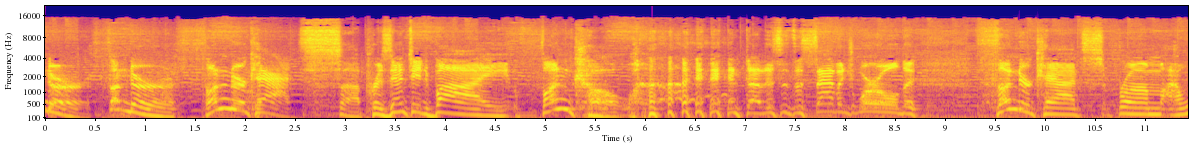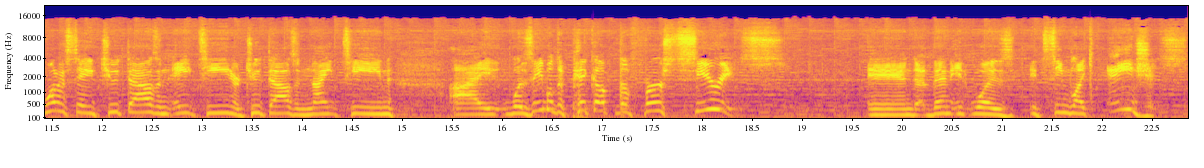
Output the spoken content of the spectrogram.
Thunder, Thunder, Thundercats, uh, presented by Funko. and uh, this is the Savage World Thundercats from, I want to say 2018 or 2019. I was able to pick up the first series. And then it was, it seemed like ages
